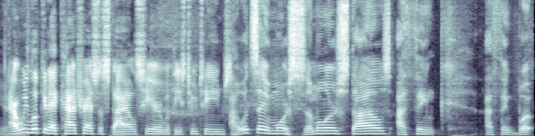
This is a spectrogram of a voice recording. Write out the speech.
You know? Are we looking at contrast of styles here with these two teams? I would say more similar styles. I think, I think, but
